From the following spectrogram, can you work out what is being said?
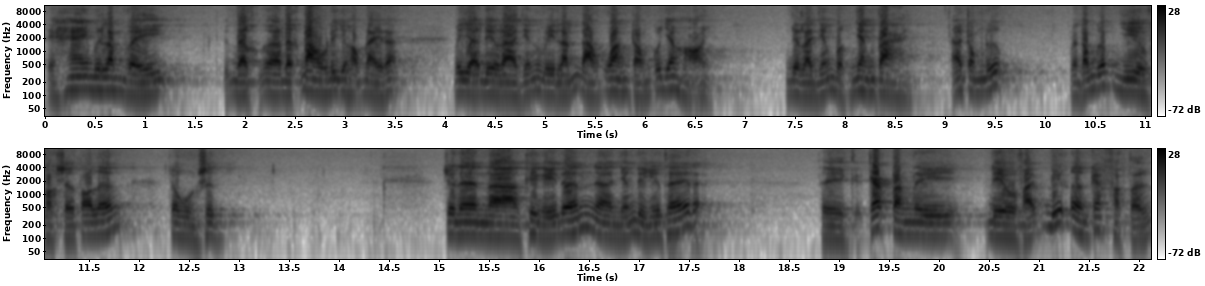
thì 25 vị đợt à, đợt đầu đi du học này đó, bây giờ đều là những vị lãnh đạo quan trọng của giáo hội, đều là những bậc nhân tài ở trong nước và đóng góp nhiều phật sự to lớn cho quần sinh. Cho nên là khi nghĩ đến à, những điều như thế đó, thì các tăng ni đều phải biết ơn các phật tử.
